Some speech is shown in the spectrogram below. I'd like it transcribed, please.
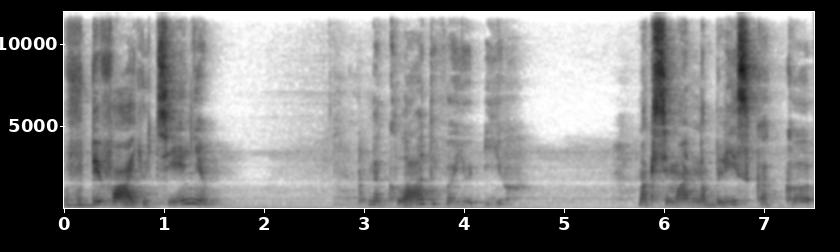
вбиваю тени, накладываю их максимально близко к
